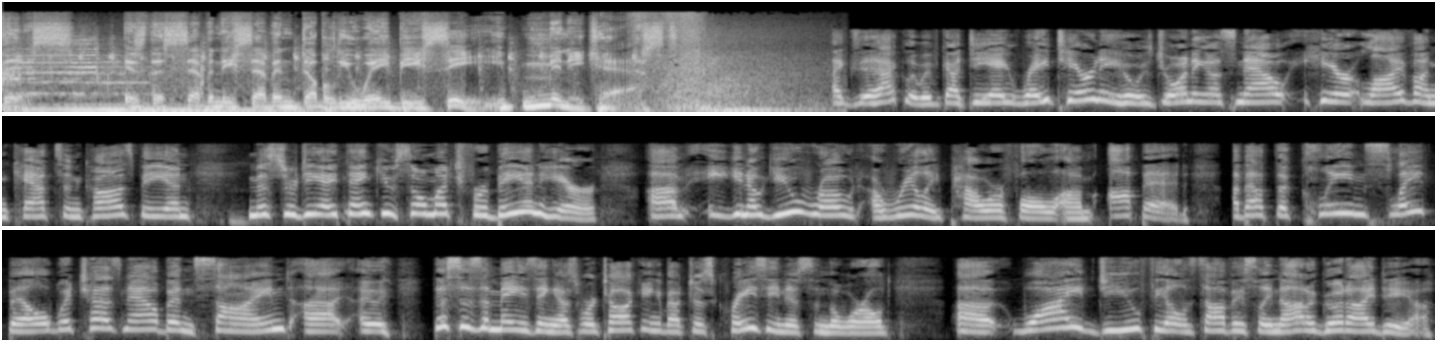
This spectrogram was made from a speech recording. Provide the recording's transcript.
This is the 77 WABC minicast. Exactly. We've got DA Ray Tierney who is joining us now here live on Cats and Cosby. And Mr. DA, thank you so much for being here. Um, you know, you wrote a really powerful um, op-ed about the clean slate bill, which has now been signed. Uh, uh this is amazing as we're talking about just craziness in the world. Uh, why do you feel it's obviously not a good idea?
